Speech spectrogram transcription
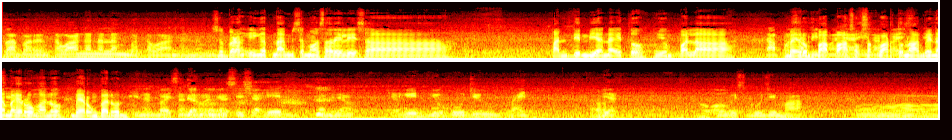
Ba, parang tawanan na lang ba? Tawanan ng... Sobrang ingat namin sa mga sarili sa pandemya na ito. Yung pala, Tapos mayroong papasok niya, sa kwarto namin na mayroong ano, mayroong ganun. In-advise na naman Ganon. niya si Shahid. Sabi niya, Shahid, you go gym, right? Ah. Yes. Oh, always go gym, ha? Oh,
